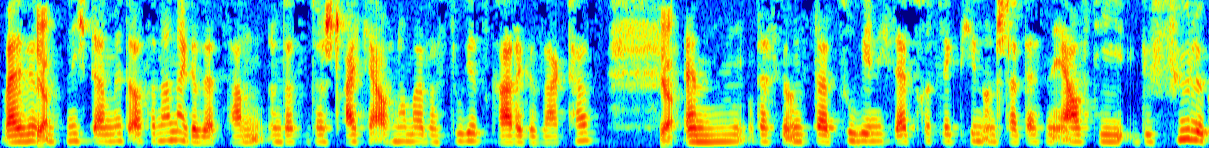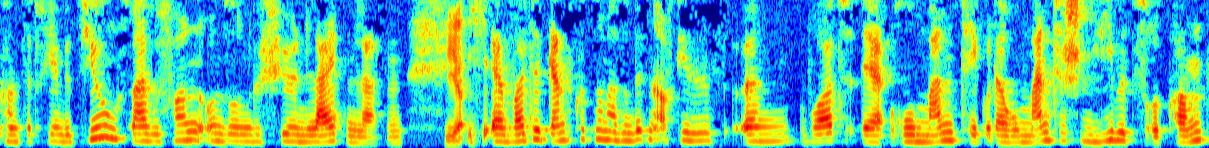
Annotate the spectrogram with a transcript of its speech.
weil wir ja. uns nicht damit auseinandergesetzt haben. Und das unterstreicht ja auch nochmal, was du jetzt gerade gesagt hast, ja. ähm, dass wir uns da zu wenig selbst reflektieren und stattdessen eher auf die Gefühle konzentrieren, beziehungsweise von unseren Gefühlen leiten lassen. Ja. Ich äh, wollte ganz kurz nochmal so ein bisschen auf dieses ähm, Wort der Romantik oder romantischen Liebe zurückkommen,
